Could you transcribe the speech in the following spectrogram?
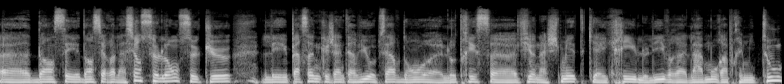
euh, dans ses dans ses relations selon ce que les personnes que j'interviewe observent, dont euh, l'autrice euh, Fiona Schmidt qui a écrit le livre L'amour après MeToo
